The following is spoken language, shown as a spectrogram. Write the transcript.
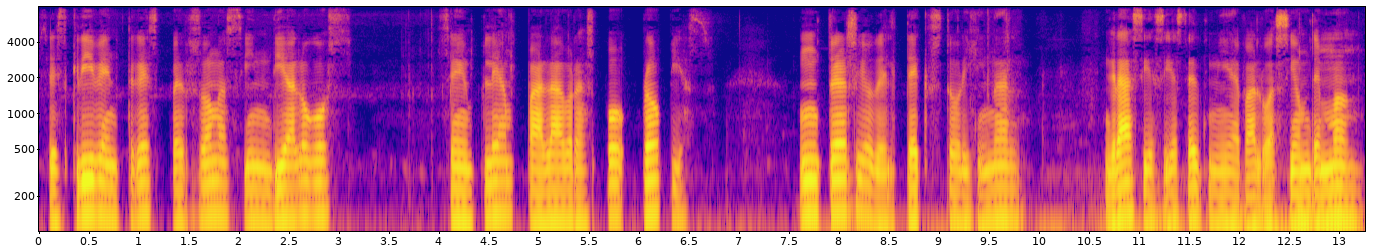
se escribe en tres personas sin diálogos, se emplean palabras propias, un tercio del texto original. Gracias y esta es mi evaluación de MAM.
